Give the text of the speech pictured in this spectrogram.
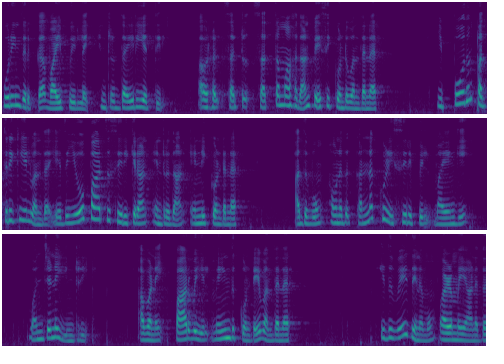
புரிந்திருக்க வாய்ப்பு இல்லை என்ற தைரியத்தில் அவர்கள் சற்று சத்தமாக தான் பேசிக்கொண்டு வந்தனர். இப்போதும் பத்திரிகையில் வந்த எதையோ பார்த்து சிரிக்கிறான் என்றுதான் எண்ணிக்கொண்டனர். அதுவும் அவனது கண்ணக்குழி சிரிப்பில் மயங்கி வஞ்சனையின்றி அவனை பார்வையில் மேய்ந்து கொண்டே வந்தனர். இதுவே தினமும் வழமையானது.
